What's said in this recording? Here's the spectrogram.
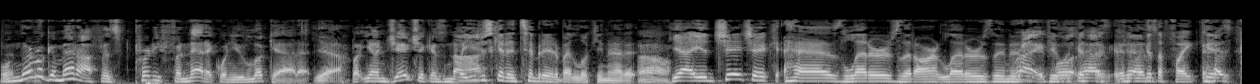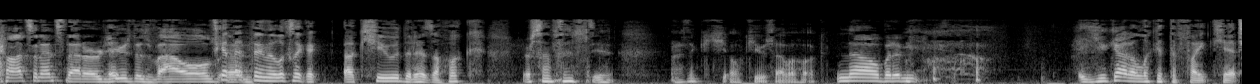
Well, Nurmagomedov is pretty phonetic when you look at it. Yeah. But Janjacek is not. But you just get intimidated by looking at it. Oh. Yeah, Jacek has letters that aren't letters in it. right. If you well, look it at has, the, if it you has, look at the fight it has consonants that are used as vowels. it's got that thing that looks like a, a Q that has a hook or something. Yeah. I think Q- Q's have a hook. No, but it, you gotta look at the fight kit.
